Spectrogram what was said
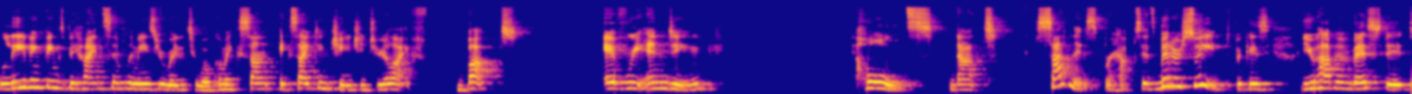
Leaving things behind simply means you're ready to welcome ex- exciting change into your life. But every ending holds that sadness, perhaps. It's bittersweet because you have invested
